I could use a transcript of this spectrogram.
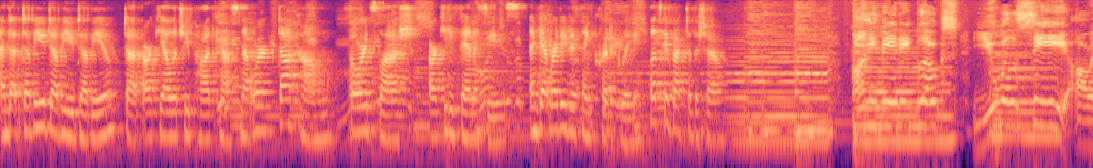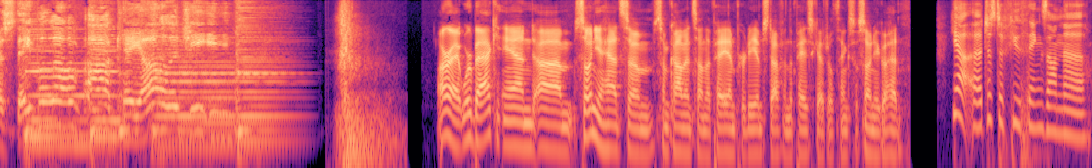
and at www.archaeologypodcastnetwork.com forward slash Archie Fantasies and get ready to think critically. Let's get back to the show. Funny beady blokes you will see are a staple of archaeology. All right, we're back, and um, Sonia had some some comments on the pay and per diem stuff and the pay schedule thing. So Sonia, go ahead. Yeah, uh, just a few things on the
